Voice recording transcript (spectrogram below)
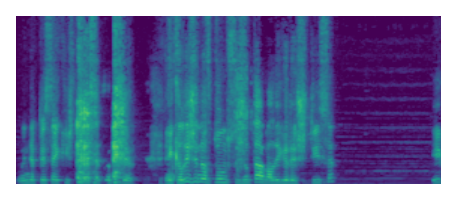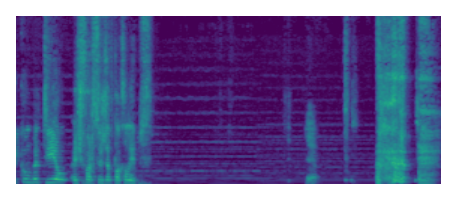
Eu ainda pensei que isto pudesse acontecer. em que a Legion of Doom se juntava à Liga da Justiça e combatiam as forças do Apocalipse. Yeah.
